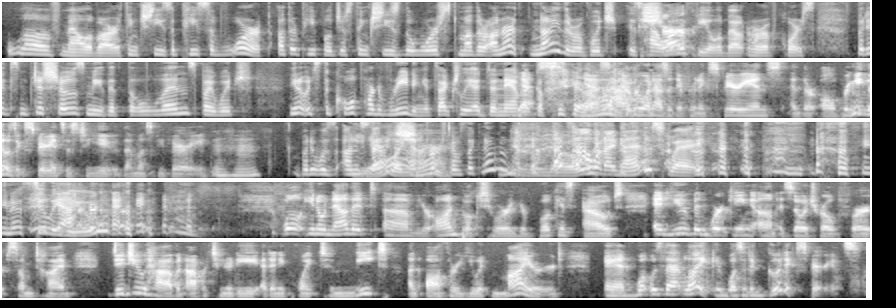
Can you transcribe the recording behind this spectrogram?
love Malabar, think she's a piece of work. Other people just think she's the worst mother on earth, neither of which is how I feel about her, of course. But it just shows me that the lens by which, you know, it's the cool part of reading. It's actually a dynamic Yes, affair. yes. and right? everyone has a different experience, and they're all bringing those experiences to you. That must be very. Mm-hmm. But it was unsettling Yeah. at first. I was like, no, no, no, no, no. That's not what I meant. this way. you know, silly Yeah, you. Well, you know, now that um, you're on book tour, your book is out, and you've been working um, at Zoetrope for some time. Did you have an opportunity at any point to meet an author you admired? And what was that like? And was it a good experience?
